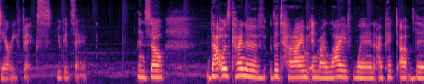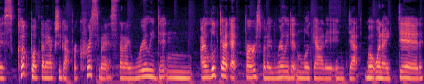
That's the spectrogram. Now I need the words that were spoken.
dairy fix, you could say. And so that was kind of the time in my life when I picked up this cookbook that I actually got for Christmas that I really didn't I looked at at first but I really didn't look at it in depth. But when I did,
